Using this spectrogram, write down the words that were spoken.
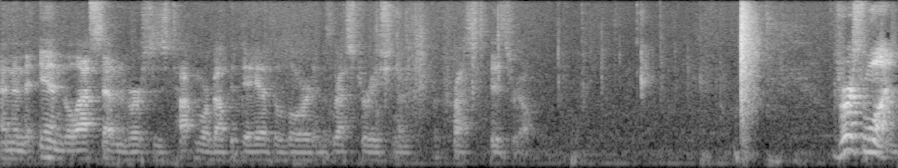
And then the end, the last seven verses, talk more about the day of the Lord and the restoration of oppressed Israel. Verse 1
